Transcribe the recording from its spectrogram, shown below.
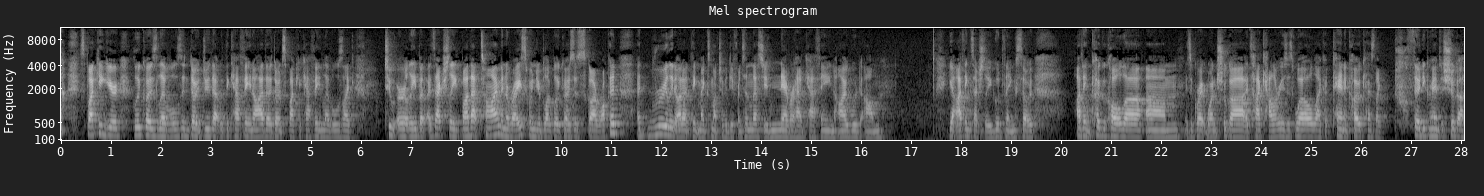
spiking your glucose levels and don't do that with the caffeine either don't spike your caffeine levels like too early, but it's actually by that time in a race when your blood glucose is skyrocket, it really I don't think makes much of a difference unless you've never had caffeine. I would, um, yeah, I think it's actually a good thing. So. I think Coca Cola um, is a great one. Sugar, it's high calories as well. Like a can of Coke has like 30 grams of sugar.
